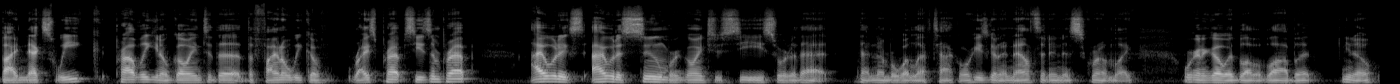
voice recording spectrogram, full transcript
by next week, probably you know going to the the final week of Rice prep season prep, I would ex- I would assume we're going to see sort of that that number one left tackle, or he's going to announce it in his scrum, like we're going to go with blah blah blah. But you know,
